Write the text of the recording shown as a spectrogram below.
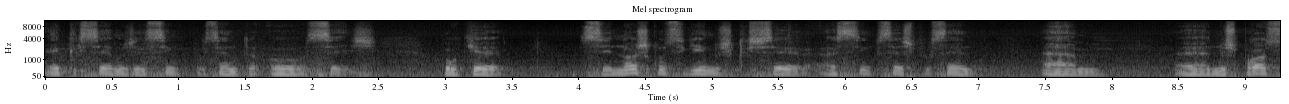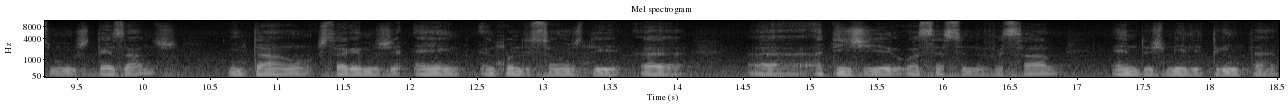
é crescermos em 5% ou 6%, porque se nós conseguimos crescer a 5, 6% um, uh, nos próximos 10 anos, então estaremos em, em condições de uh, uh, atingir o acesso universal em 2030.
